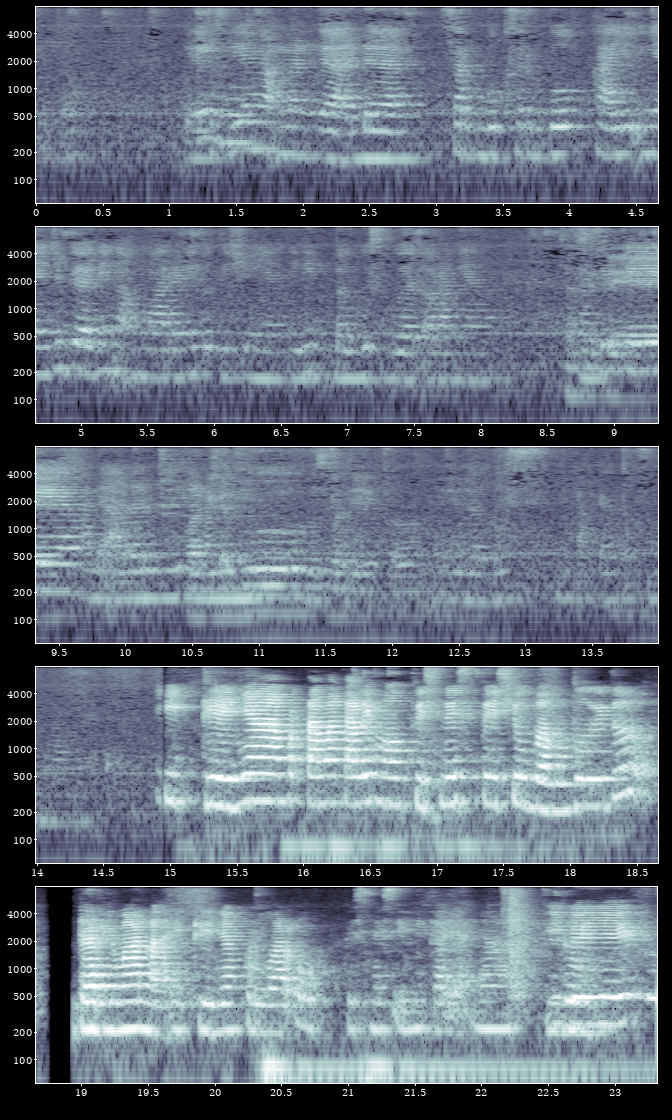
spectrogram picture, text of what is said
gitu. Ya, terus dia nggak nggak ada serbuk-serbuk kayunya juga dia nggak ngeluarin itu tisunya jadi bagus buat orang yang sensitif, ada alergi sama debu debu, seperti itu. Jadi bagus dipakai untuk semuanya. Idenya pertama kali mau bisnis tisu bambu itu dari mana? Idenya keluar, oh bisnis ini kayaknya belum. Idenya itu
